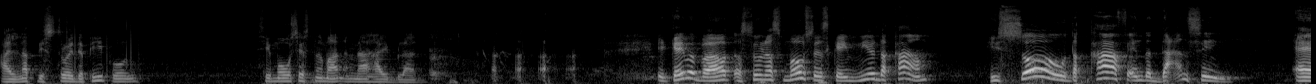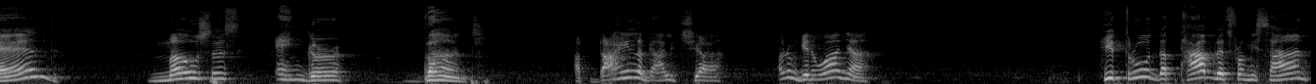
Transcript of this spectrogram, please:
I'll not destroy the people. Si Moses naman ang na-high blood. It came about as soon as Moses came near the camp, he saw the calf and the dancing. And Moses' anger burnt. At dahil nagalit siya, anong ginawa niya? He threw the tablets from his hand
